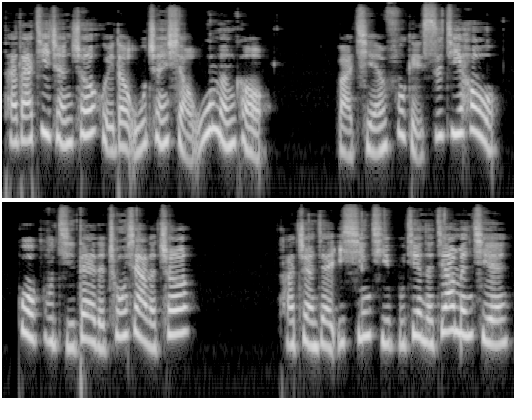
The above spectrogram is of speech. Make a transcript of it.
她搭计程车回到吴城小屋门口，把钱付给司机后，迫不及待的冲下了车。他站在一星期不见的家门前，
